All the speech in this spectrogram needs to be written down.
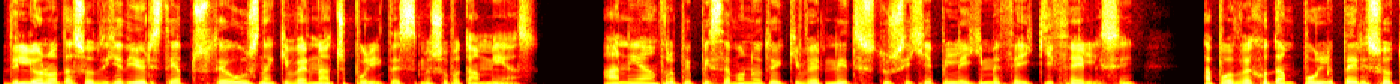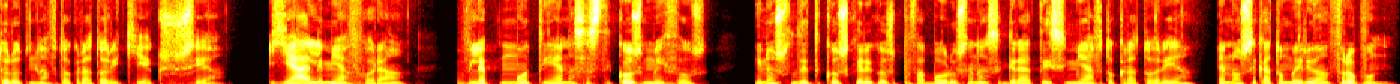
δηλώνοντας ότι είχε διοριστεί από τους Θεούς να κυβερνά τους πολίτες της Μεσοποταμίας. Αν οι άνθρωποι πίστευαν ότι ο κυβερνήτης τους είχε επιλεγεί με θεϊκή θέληση, θα αποδέχονταν πολύ περισσότερο την αυτοκρατορική εξουσία. Για άλλη μια φορά, βλέπουμε ότι ένας αστικός μύθος είναι ο συνδετικός κρίκος που θα μπορούσε να συγκρατήσει μια αυτοκρατορία ενός εκατομμυρίου ανθρώπων.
